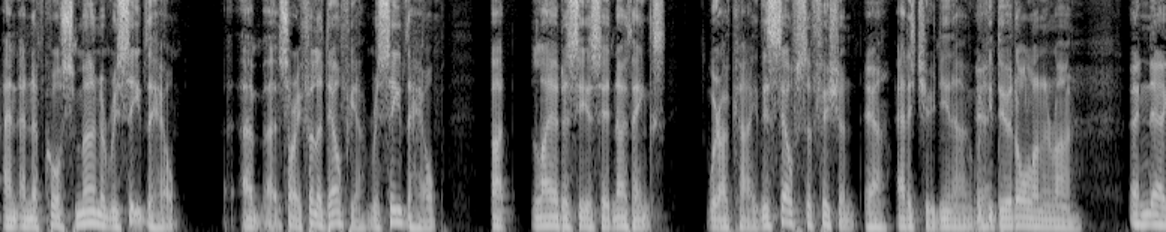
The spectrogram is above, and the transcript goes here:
And, and of course, Smyrna received the help. Uh, uh, sorry, Philadelphia received the help. But Laodicea said, no thanks, we're okay. This self sufficient Yeah. attitude, you know, we Yeah. can do it all on our own. And uh,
